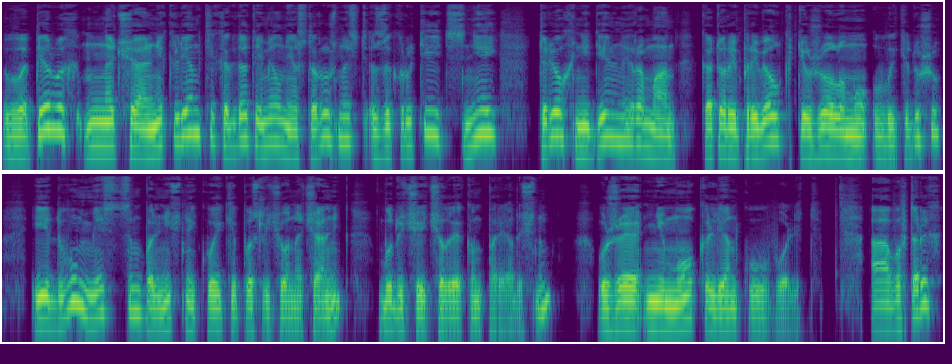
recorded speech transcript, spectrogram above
Во-первых, начальник Ленки когда-то имел неосторожность закрутить с ней трехнедельный роман, который привел к тяжелому выкидушу и двум месяцам больничной койки, после чего начальник, будучи человеком порядочным, уже не мог Ленку уволить. А во-вторых,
